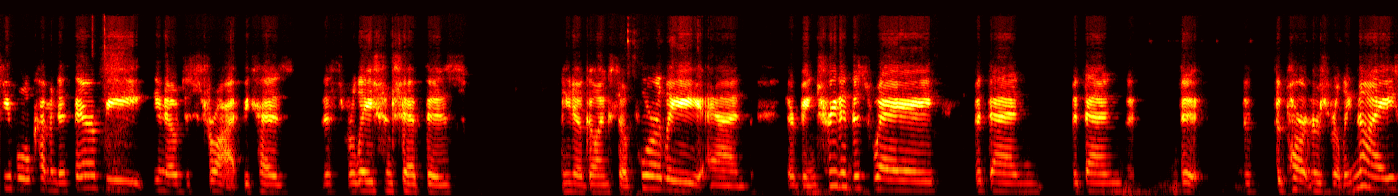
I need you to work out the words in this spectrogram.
people will come into therapy, you know, distraught because this relationship is, you know, going so poorly and they're being treated this way. But then, but then the the, the partner's really nice,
